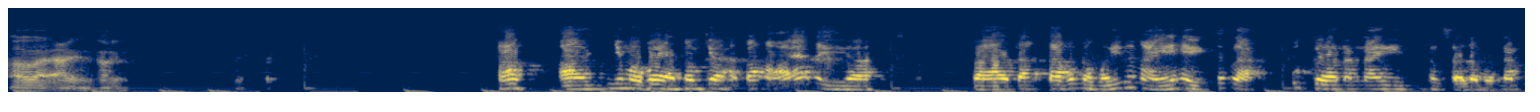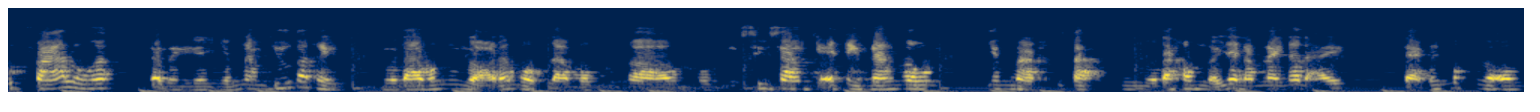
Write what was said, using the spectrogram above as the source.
Ờ à, à, không ờ, nhưng mà quay lại câu cho câu hỏi á, thì ờ, và ta, tao cũng đồng ý với mày ấy, thì tức là Booker năm nay thật sự là một năm bứt phá luôn á. Tại vì những năm trước á thì người ta vẫn gọi đó một là một ờ, một siêu sao trẻ tiềm năng thôi. Nhưng mà ta, người ta không nghĩ là năm nay nó lại đạt đến mức uh,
